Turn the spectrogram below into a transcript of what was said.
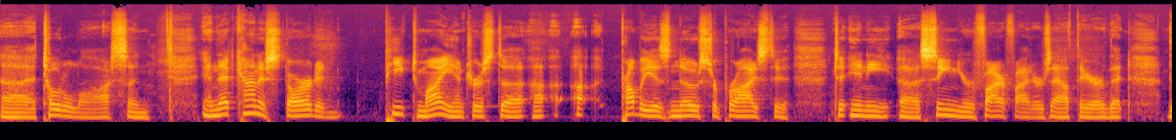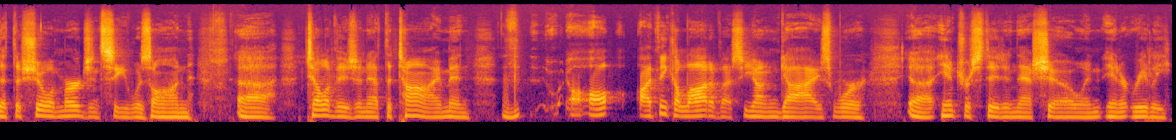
Oh, uh, total loss, and and that kind of started piqued my interest. Probably is no surprise to to any uh, senior firefighters out there that that the show Emergency was on uh, television at the time, and th- all, I think a lot of us young guys were uh, interested in that show, and, and it really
